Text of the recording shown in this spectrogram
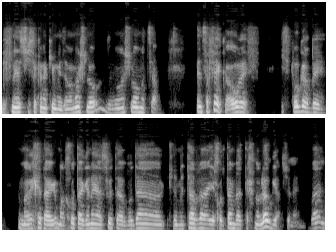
בפני איזושהי סכנה קיומית, זה ממש לא, זה ממש לא המצב. אין ספק, העורף יספוג הרבה, מערכת, מערכות ההגנה יעשו את העבודה כמיטב יכולתם והטכנולוגיה שלהם, אבל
